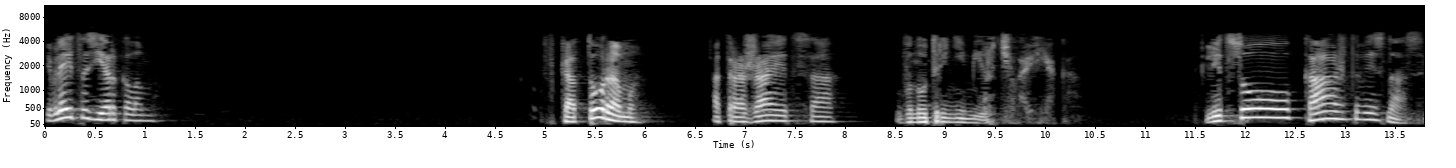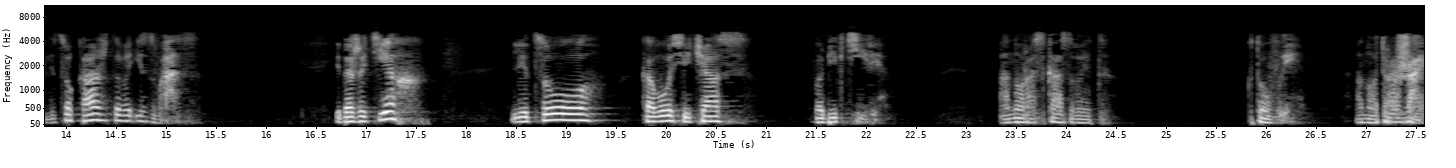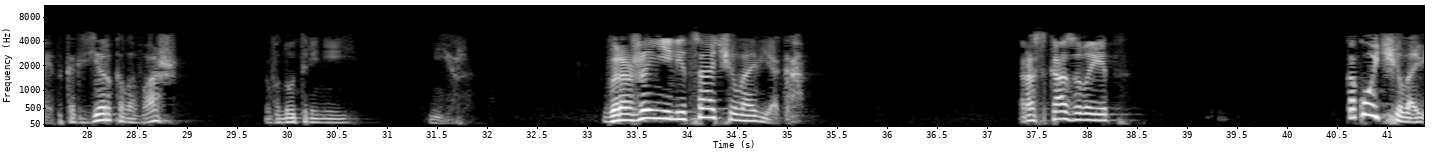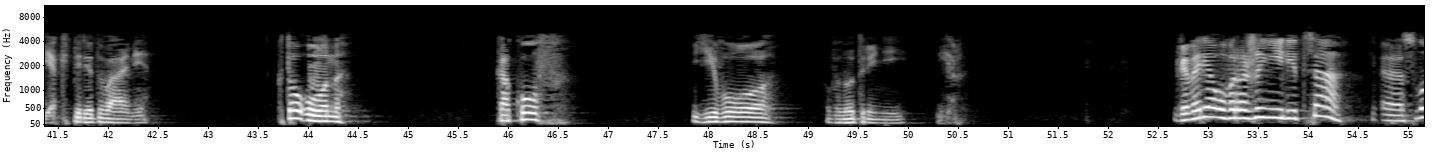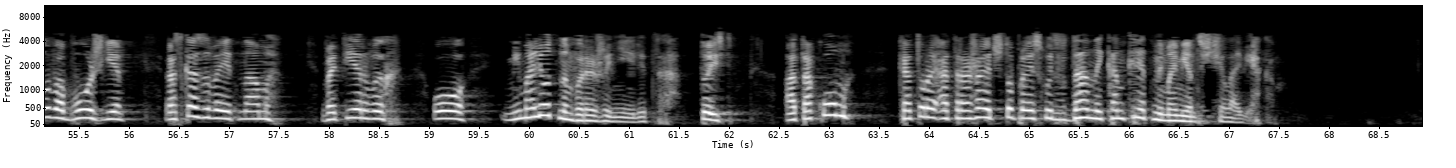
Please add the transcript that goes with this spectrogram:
является зеркалом, в котором отражается внутренний мир человека. Лицо каждого из нас, лицо каждого из вас. И даже тех, лицо, кого сейчас в объективе. Оно рассказывает, кто вы. Оно отражает, как зеркало, ваш внутренний мир. Выражение лица человека – рассказывает, какой человек перед вами, кто он, каков его внутренний мир. Говоря о выражении лица, э, Слово Божье рассказывает нам, во-первых, о мимолетном выражении лица, то есть о таком которое отражает, что происходит в данный конкретный момент с человеком.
